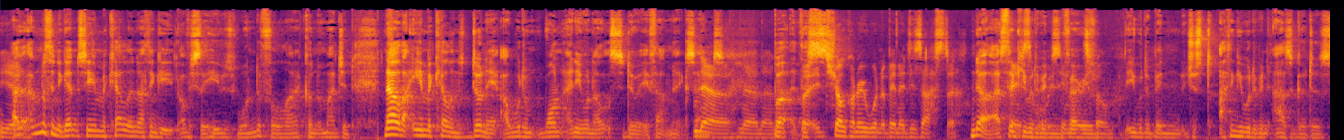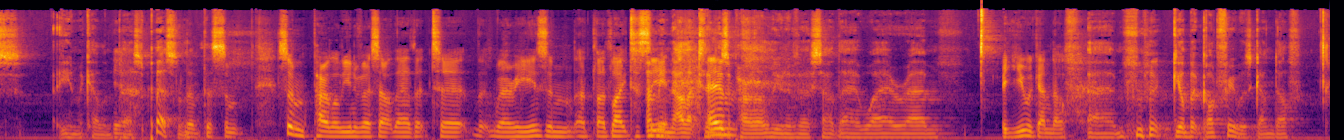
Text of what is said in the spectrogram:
Yeah. I, I'm nothing against Ian McKellen. I think he, obviously he was wonderful. I couldn't imagine now that Ian McKellen's done it. I wouldn't want anyone else to do it if that makes sense. no, no, no. But But, this- Sean Connery wouldn't have been a disaster. No, I think he would have been we've seen in this very. He would have been just. I think he would have been as good as Ian McKellen. Yeah. pers- personally, There's some some parallel universe out there that, uh, that where he is, and I'd, I'd like to see. I mean, it. I like to think there's a Um, parallel universe out there where um, you a Gandalf? um, Gilbert Gottfried was Gandalf.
